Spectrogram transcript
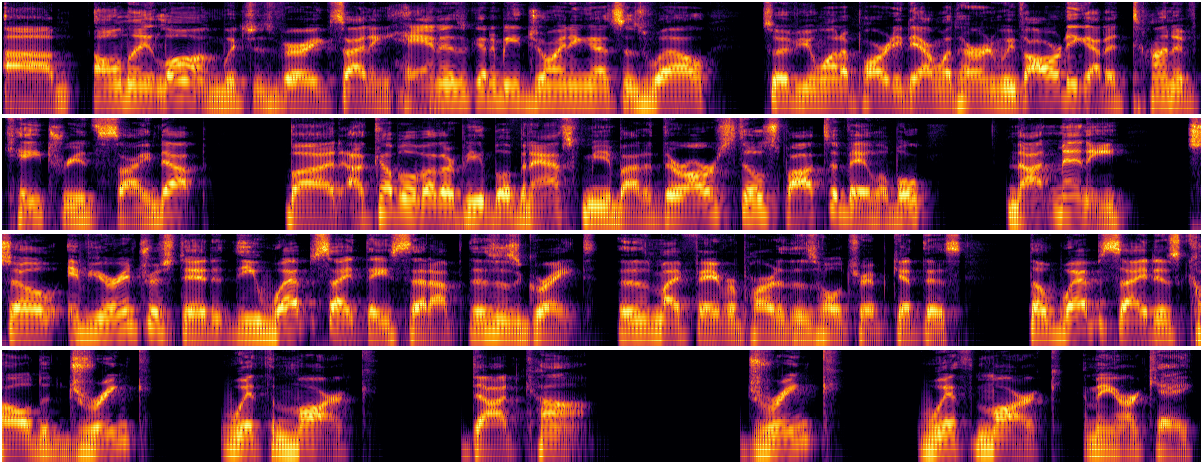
um, all night long, which is very exciting. Hannah is going to be joining us as well. So if you want to party down with her, and we've already got a ton of Catriots signed up, but a couple of other people have been asking me about it. There are still spots available, not many. So if you're interested, the website they set up, this is great. This is my favorite part of this whole trip. Get this. The website is called drinkwithmark.com. Drinkwithmark, M A R K,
